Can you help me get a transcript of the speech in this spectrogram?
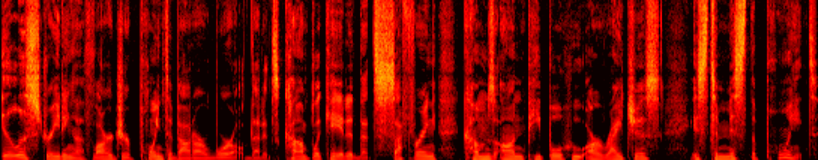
illustrating a larger point about our world, that it's complicated, that suffering comes on people who are righteous, is to miss the point.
